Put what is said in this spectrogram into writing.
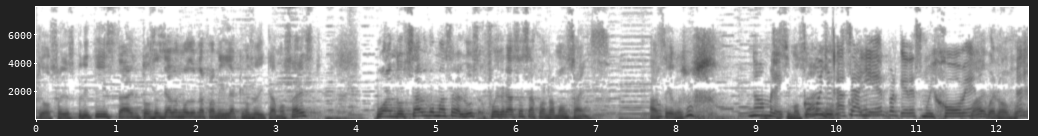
yo soy espiritista, entonces ya vengo de una familia que nos dedicamos a esto. Cuando salgo más a la luz fue gracias a Juan Ramón Sáenz. Hace uf, No, hombre. ¿Cómo años. llegas Hace con ayer, porque eres muy joven. ay, bueno, fue.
